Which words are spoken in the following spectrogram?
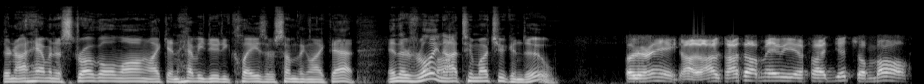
They're not having to struggle along like in heavy duty clays or something like that. And there's really uh-huh. not too much you can do. But there ain't. I, I thought maybe if I get some mulch,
